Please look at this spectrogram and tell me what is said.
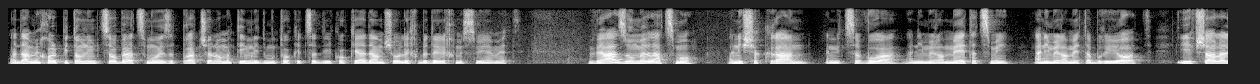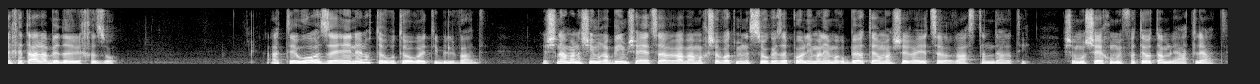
אדם יכול פתאום למצוא בעצמו איזה פרט שלא מתאים לדמותו כצדיק או כאדם שהולך בדרך מסוימת, ואז הוא אומר לעצמו, אני שקרן, אני צבוע, אני מרמה את עצמי, אני מרמה את הבריות, אי אפשר ללכת הלאה בדרך הזו. התיאור הזה איננו תיאור תאורטי בלבד. ישנם אנשים רבים שהיצר הרע והמחשבות מן הסוג הזה פועלים עליהם הרבה יותר מאשר היצר הרע הסטנדרטי, שמושך ומפתה אותם לאט לאט.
